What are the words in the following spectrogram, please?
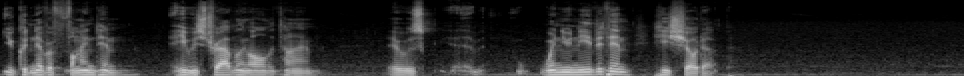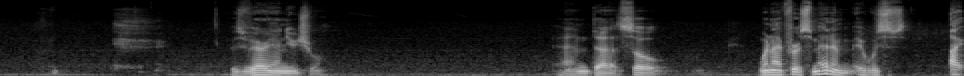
You could never find him. He was traveling all the time. It was when you needed him, he showed up. It was very unusual. And uh, so when I first met him, it was I,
